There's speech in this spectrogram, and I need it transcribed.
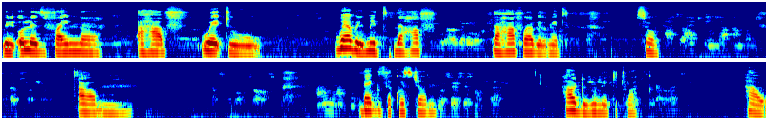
We'll always find uh, a half way to where we'll meet. The half, the half where we'll meet. So, um, begs the question how do we make it work? How?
